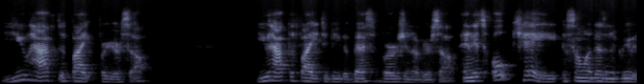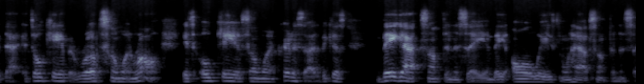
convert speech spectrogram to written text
you have to fight for yourself you have to fight to be the best version of yourself. And it's okay if someone doesn't agree with that. It's okay if it rubs someone wrong. It's okay if someone criticizes because they got something to say and they always gonna have something to say.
